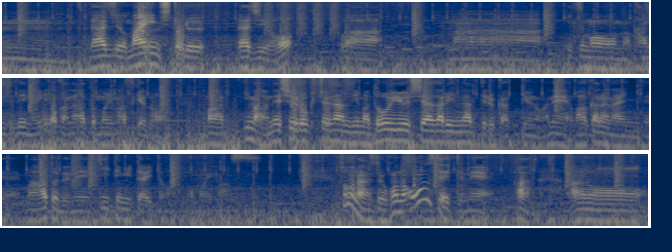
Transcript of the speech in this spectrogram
うんラジオ毎日撮るラジオはまあいつもの感じで今いいのかなと思いますけどまあ今はね収録中なんで今どういう仕上がりになってるかっていうのがねわからないんでまあ後でね聞いてみたいと思います。そうなんですよこの音声ってねああの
